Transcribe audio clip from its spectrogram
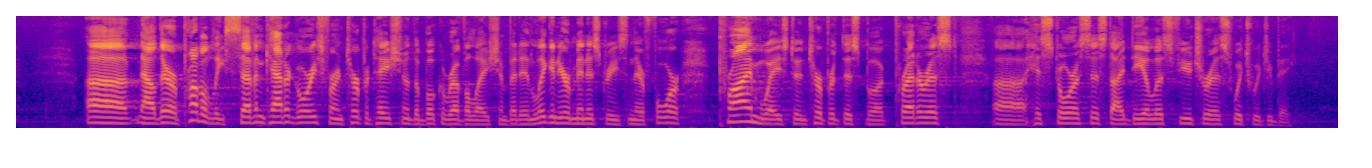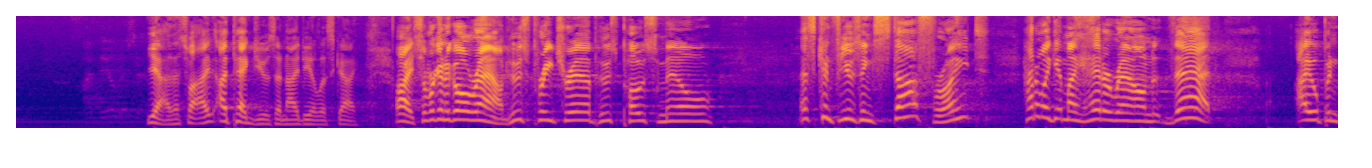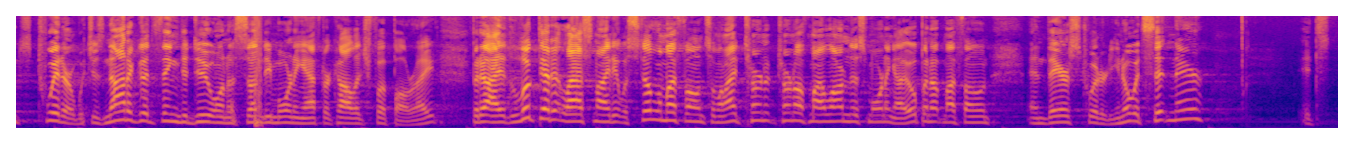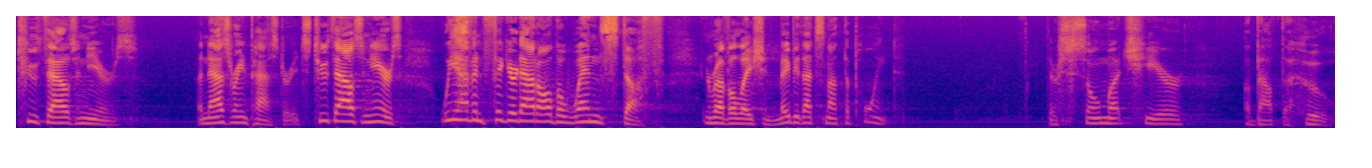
Uh, now, there are probably seven categories for interpretation of the book of Revelation, but in Ligonier Ministries, and there are four prime ways to interpret this book preterist, uh, historicist, idealist, futurist. Which would you be? Yeah, that's why I, I, pegged you as an idealist guy. All right, so we're going to go around. Who's pre trib? Who's post mill? That's confusing stuff, right? How do I get my head around that? I opened Twitter, which is not a good thing to do on a Sunday morning after college football, right? But I had looked at it last night. It was still on my phone. So when I turn, it, turn off my alarm this morning, I open up my phone, and there's Twitter. Do you know what's sitting there? It's 2,000 years. A Nazarene pastor. It's 2,000 years we haven't figured out all the when stuff in Revelation. Maybe that's not the point. There's so much here about the who.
